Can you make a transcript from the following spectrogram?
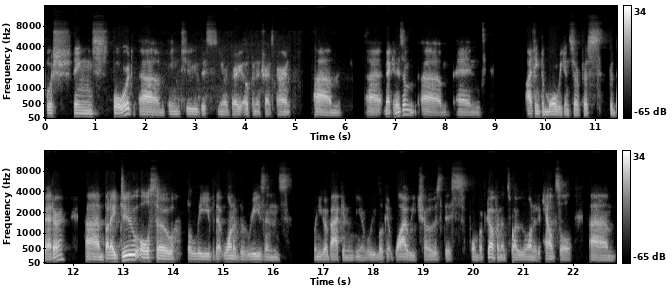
push things forward um, into this, you know, very open and transparent um, uh, mechanism, um, and I think the more we can surface, the better. Um, but I do also believe that one of the reasons, when you go back and you know we look at why we chose this form of governance, why we wanted a council, um,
